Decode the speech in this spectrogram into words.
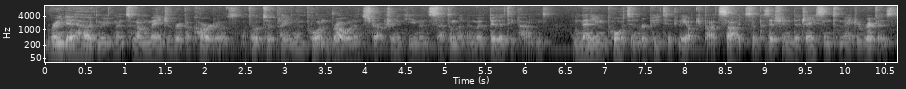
Reindeer herd movements along major river corridors are thought to have played an important role in structuring human settlement and mobility patterns, and many important repeatedly occupied sites are positioned adjacent to major rivers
